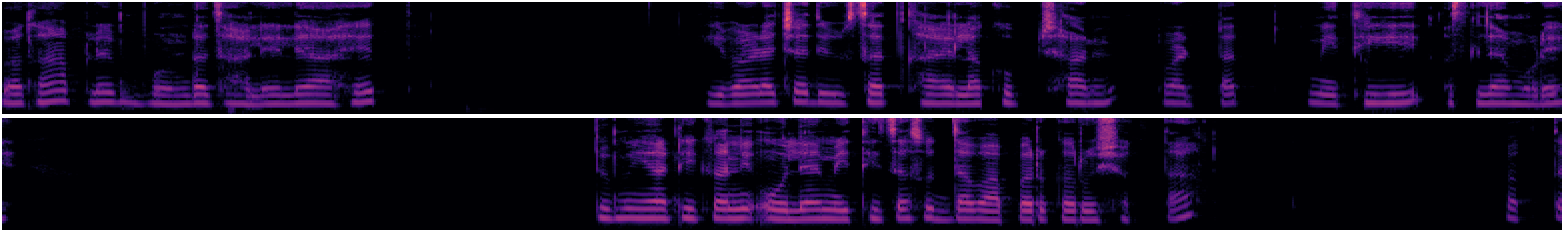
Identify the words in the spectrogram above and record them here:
बघा आपले बोंड झालेले आहेत. हिवाळ्याच्या दिवसात खायला खूप छान वाटतात मेथी असल्यामुळे. तुम्ही या ठिकाणी ओल्या मेथीचा सुद्धा वापर करू शकता. फक्त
